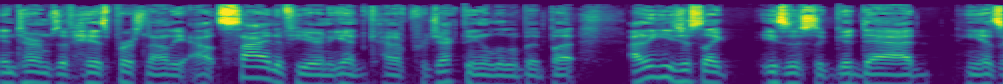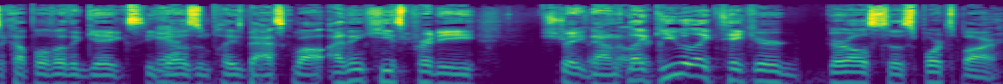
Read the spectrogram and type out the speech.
in terms of his personality outside of here, and again, kind of projecting a little bit, but I think he's just like he's just a good dad. He has a couple of other gigs. He Yeah. goes and plays basketball. I think he's pretty straight down. Like you, like take your girls to the sports bar,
